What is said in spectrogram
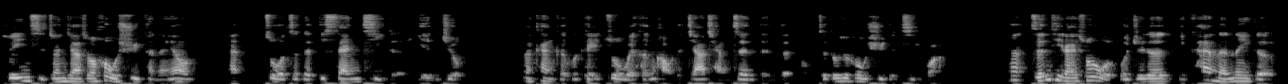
所以因此专家说，后续可能要做这个第三剂的研究，那看可不可以作为很好的加强针等等。这都是后续的计划。那整体来说，我我觉得你看了那个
